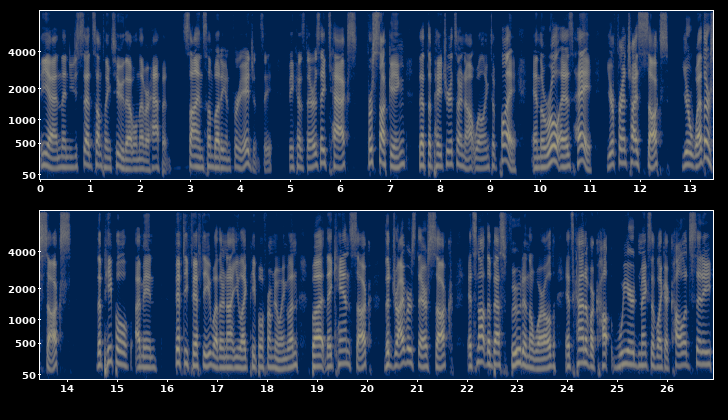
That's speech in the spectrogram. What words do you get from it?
Yeah, and then you just said something too that will never happen. Sign somebody in free agency because there is a tax for sucking that the Patriots are not willing to play. And the rule is, hey, your franchise sucks, your weather sucks. The people, I mean, 50-50 whether or not you like people from New England, but they can suck. The drivers there suck. It's not the best food in the world. It's kind of a co- weird mix of like a college city,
